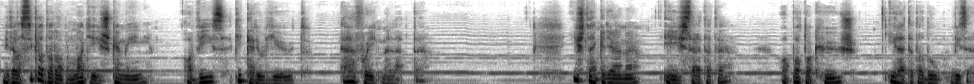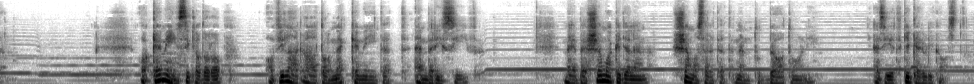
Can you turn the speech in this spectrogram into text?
Mivel a szikladarab nagy és kemény, a víz kikerüli őt, elfolyik mellette. Isten kegyelme és szeretete, a patak hűs, életet adó vize. A kemény szikladarab a világ által megkeményített emberi szív, melybe sem a kegyelem, sem a szeretet nem tud behatolni. Ezért kikerülik azt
